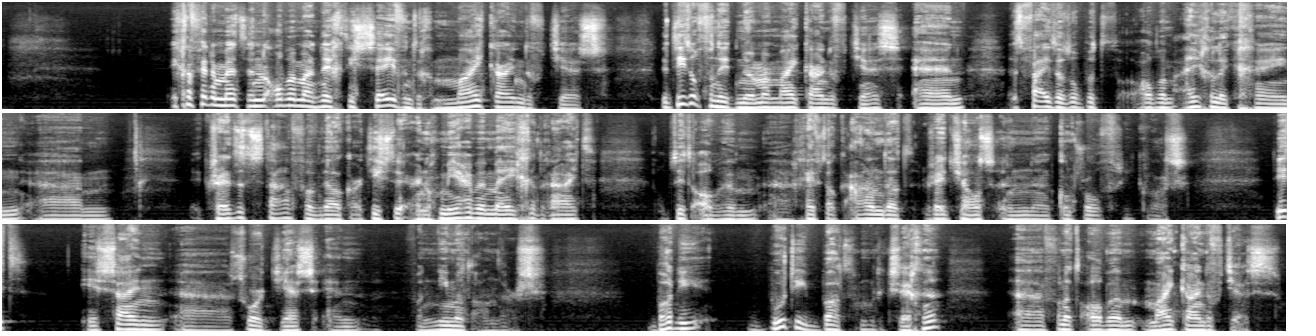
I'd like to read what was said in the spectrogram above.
Ik ga verder met een album uit 1970, My Kind of Jazz. De titel van dit nummer, My Kind of Jazz... en het feit dat op het album eigenlijk geen um, credits staan... van welke artiesten er nog meer hebben meegedraaid op dit album... Uh, geeft ook aan dat Ray Charles een control freak was. Dit is zijn soort jazz en van niemand anders. Body, Booty Butt, moet ik zeggen... van het album My Kind of Jazz.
